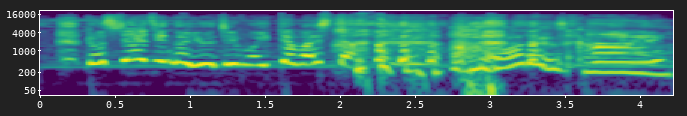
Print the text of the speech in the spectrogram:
ロシア人の友人も言ってました。そうですか。はい。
